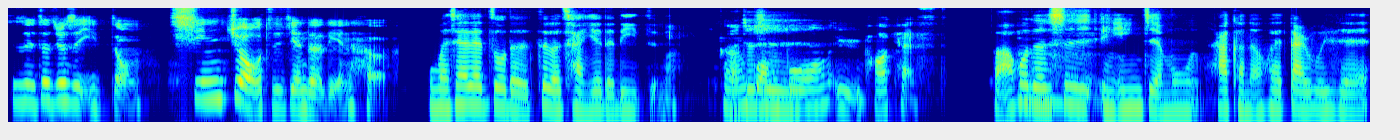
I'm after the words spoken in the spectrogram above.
就是这就是一种新旧之间的联合。我们现在在做的这个产业的例子吗？可能广播与 podcast。或者是影音节目，它可能会带入一些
